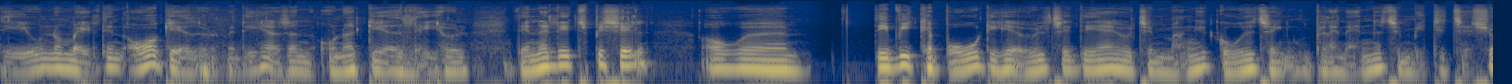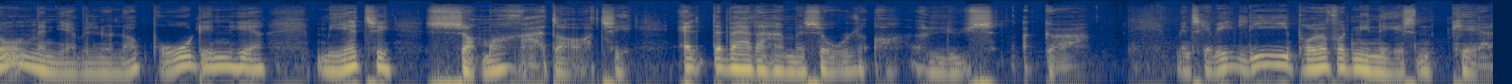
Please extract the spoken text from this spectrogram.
det er jo normalt en overgæret øl, men det her er sådan en undergæret lagøl. Den er lidt speciel, og øh, det vi kan bruge det her øl til, det er jo til mange gode ting, blandt andet til meditation, men jeg vil jo nok bruge den her mere til sommerretter og til alt, hvad der har med sol og, og lys at gøre. Men skal vi ikke lige prøve at få den i næsen, kære?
